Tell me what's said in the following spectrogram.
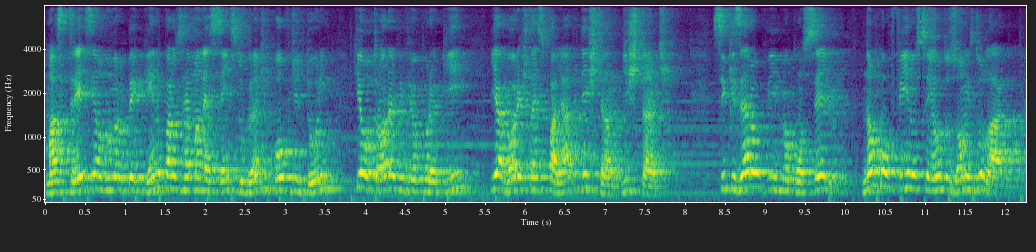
mas 13 é um número pequeno para os remanescentes do grande povo de Durin, que outrora viveu por aqui e agora está espalhado e distante. Se quiser ouvir meu conselho, não confie no Senhor dos Homens do Lago,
